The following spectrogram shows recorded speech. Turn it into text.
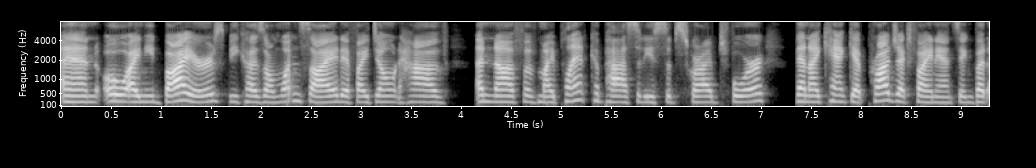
And oh, I need buyers because on one side, if I don't have enough of my plant capacity subscribed for, then I can't get project financing. But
